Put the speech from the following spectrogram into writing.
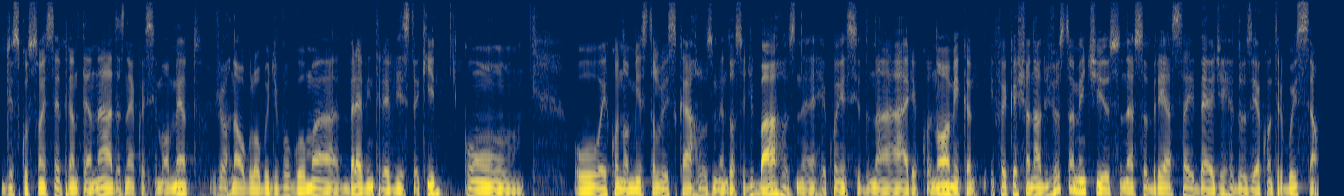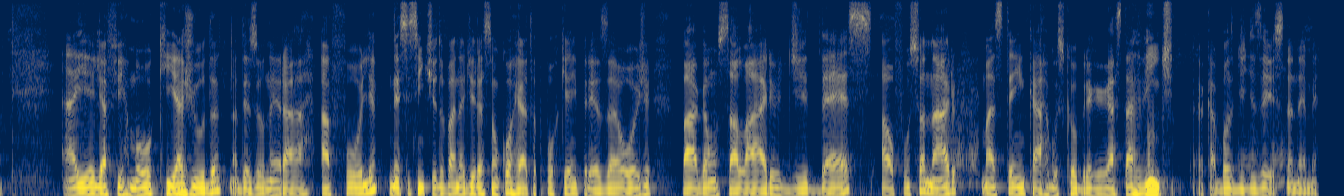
discussões sempre antenadas né, com esse momento, o Jornal Globo divulgou uma breve entrevista aqui com o economista Luiz Carlos Mendonça de Barros, né, reconhecido na área econômica, e foi questionado justamente isso, né, sobre essa ideia de reduzir a contribuição. Aí ele afirmou que ajuda a desonerar a folha. Nesse sentido, vai na direção correta, porque a empresa hoje paga um salário de 10 ao funcionário, mas tem encargos que obriga a gastar 20. Acabou de dizer isso, né, Nemer?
